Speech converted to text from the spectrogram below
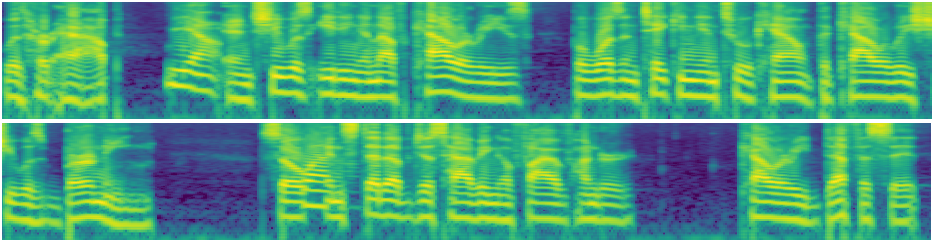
with her app Yeah. and she was eating enough calories but wasn't taking into account the calories she was burning. So Wow. instead of just having a 500 calorie deficit,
